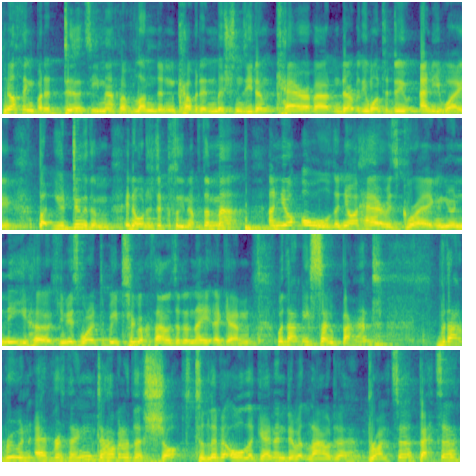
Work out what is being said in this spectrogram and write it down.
Nothing but a dirty map of London covered in missions you don't care about and don't really want to do anyway, but you do them in order to clean up the map. And you're old and your hair is greying and your knee hurts and you just want it to be 2008 again. Would that be so bad? Would that ruin everything to have another shot, to live it all again and do it louder, brighter, better,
